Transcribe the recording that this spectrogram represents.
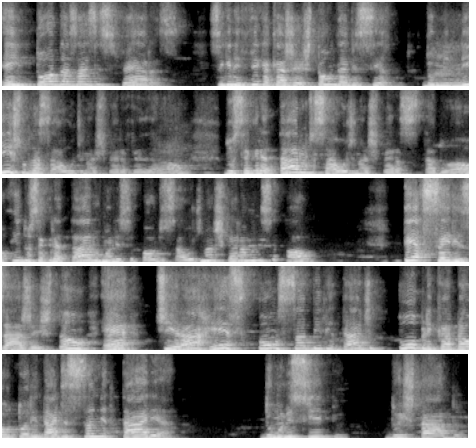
em todas as esferas. Significa que a gestão deve ser do ministro da Saúde na esfera federal, do secretário de Saúde na esfera estadual e do secretário municipal de saúde na esfera municipal. Terceirizar a gestão é tirar a responsabilidade pública da autoridade sanitária do município, do estado,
